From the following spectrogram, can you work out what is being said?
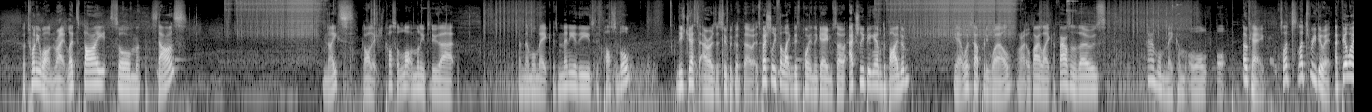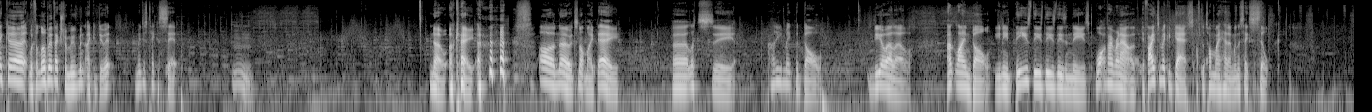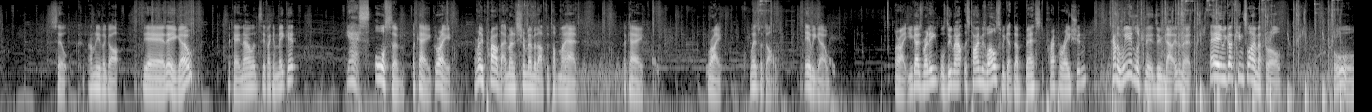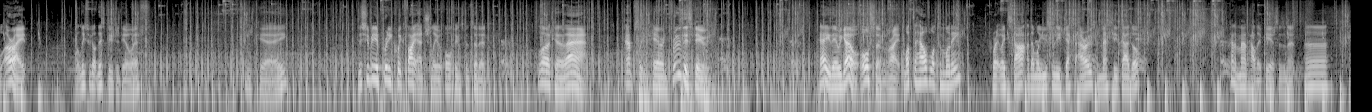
Got 21. Right, let's buy some stars. Nice. God, it costs a lot of money to do that. And then we'll make as many of these as possible. These Jester Arrows are super good, though, especially for, like, this point in the game. So, actually being able to buy them, yeah, it works out pretty well. All right, we'll buy, like, a thousand of those, and we'll make them all up. Okay, so let's let's redo it. I feel like uh, with a little bit of extra movement, I could do it. Let me just take a sip. Hmm. No, okay. oh, no, it's not my day. Uh, let's see. How do you make the doll? D-O-L-L. Antlion doll. You need these, these, these, these, and these. What have I run out of? If I had to make a guess off the top of my head, I'm going to say silk. silk. How many have I got? Yeah, there you go. Okay, now let's see if I can make it. Yes, awesome. Okay, great. I'm really proud that I managed to remember that off the top of my head. Okay. Right. Where's the doll? Here we go. Alright, you guys ready? We'll zoom out this time as well so we get the best preparation. It's kind of weird looking at it zoomed out, isn't it? Hey, we got King Slime after all. Cool. Alright. Well, at least we got this dude to deal with. Okay. This should be a pretty quick fight, actually, with all things considered. Look at that. Absolutely tearing through this dude. Hey, there we go. Awesome. Right, lots of health, lots of money. Great way to start. And then we'll use some of these Jester arrows to mess these guys up. It's kind of mad how they pierce, isn't it? Uh,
